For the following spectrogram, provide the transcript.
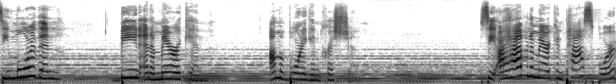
See, more than being an American, I'm a born again Christian. See, I have an American passport,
